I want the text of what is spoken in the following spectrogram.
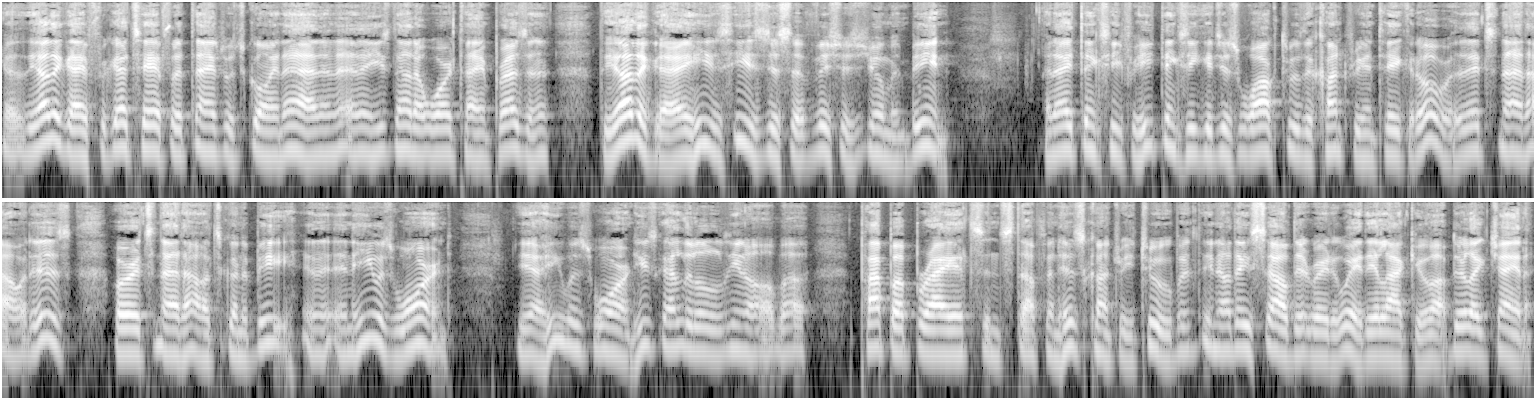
You know, the other guy forgets half of the times what's going on, and, and he's not a wartime president. The other guy, he's he's just a vicious human being, and I think he he thinks he could just walk through the country and take it over. That's not how it is, or it's not how it's going to be. And, and he was warned. Yeah, he was warned. He's got a little, you know, uh, pop up riots and stuff in his country too. But you know they solved it right away. They lock you up. They're like China.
